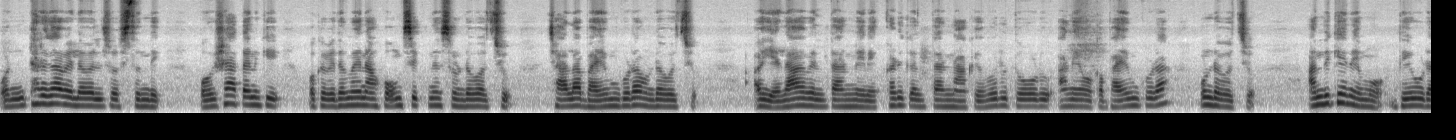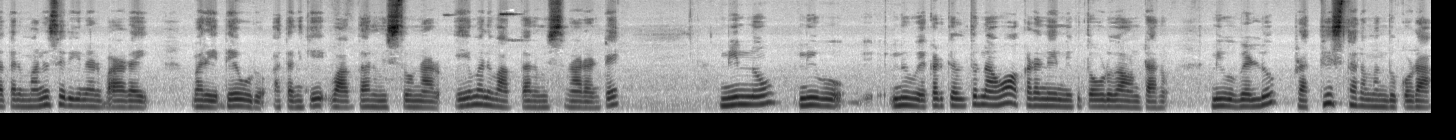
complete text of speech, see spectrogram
ఒంటరిగా వెళ్ళవలసి వస్తుంది. బహుశా అతనికి ఒక విధమైన హోమ్ సిక్నెస్ ఉండవచ్చు. చాలా భయం కూడా ఉండవచ్చు. ఎలా వెళ్తాను? నేను ఎక్కడికి వెళ్తాను? నాకు ఎవరు తోడు? అనే ఒక భయం కూడా ఉండవచ్చు. అందుకేనేమో దేవుడు అతని మనసు ఎరిగిన వాడై మరి దేవుడు అతనికి వాగ్దానం ఇస్తున్నాడు. ఏమని వాగ్దానం ఇస్తున్నాడంటే నిన్ను నీవు నువ్వు ఎక్కడికి వెళ్తున్నావో అక్కడ నేను నీకు తోడుగా ఉంటాను. నీవు వెళ్ళు ప్రతి స్థలమందు కూడా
